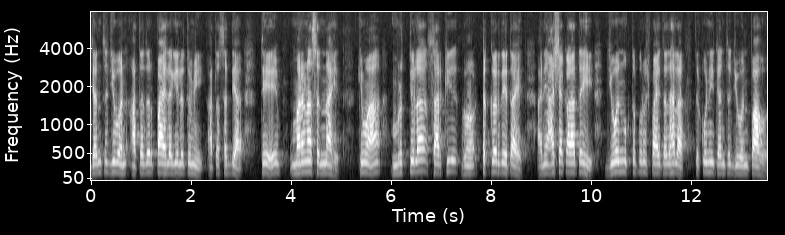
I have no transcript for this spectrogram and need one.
ज्यांचं जीवन आता जर पाहायला गेलं तुम्ही आता सध्या ते मरणासन्न आहेत. किंवा मृत्यूला सारखी टक्कर देत आहेत. आणि अशा काळातही जीवनमुक्त पुरुष पाहायचा झाला तर कोणी त्यांचं जीवन पाहावं.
